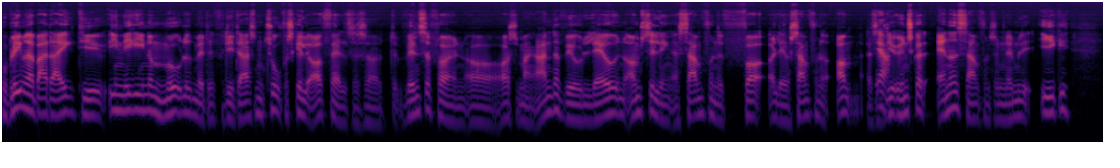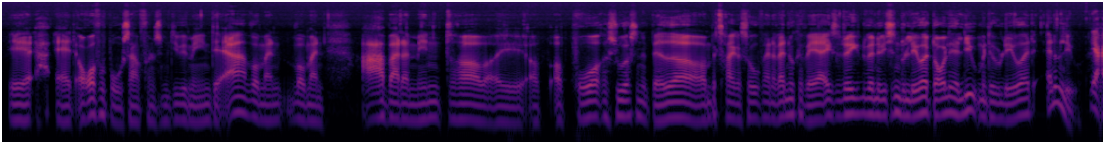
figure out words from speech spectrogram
Problemet er bare, at der er ikke, de er egentlig ikke enige om målet med det, fordi der er sådan to forskellige opfattelser. Så Venstrefløjen og også mange andre vil jo lave en omstilling af samfundet for at lave samfundet om. Altså ja. de ønsker et andet samfund, som nemlig ikke øh, er et overforbrugssamfund, som de vil mene, det er, hvor man, hvor man arbejder mindre og, øh, og, og bruger ressourcerne bedre og ombetrækker sofaen, og hvad det nu kan være. Ikke? Så det er ikke nødvendigvis sådan, du lever et dårligere liv, men det du lever et andet liv. Ja.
